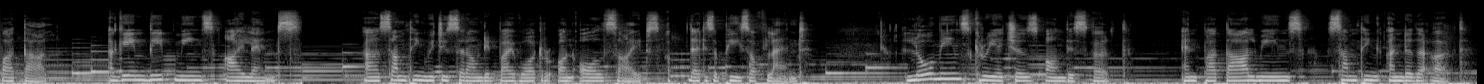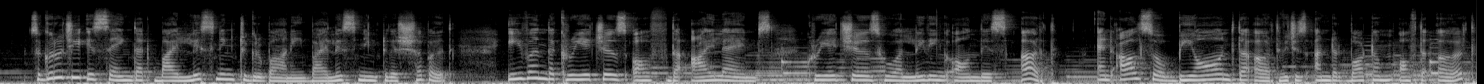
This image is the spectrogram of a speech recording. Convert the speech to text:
Patal. Again, deep means islands. Uh, something which is surrounded by water on all sides. That is a piece of land. Lo means creatures on this earth, and Patal means something under the earth. So, Guruji is saying that by listening to Gurbani, by listening to the Shabad, even the creatures of the islands, creatures who are living on this earth, and also beyond the earth, which is under bottom of the earth,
